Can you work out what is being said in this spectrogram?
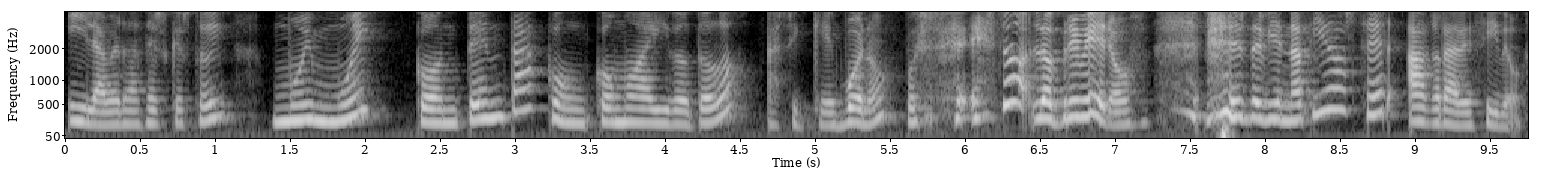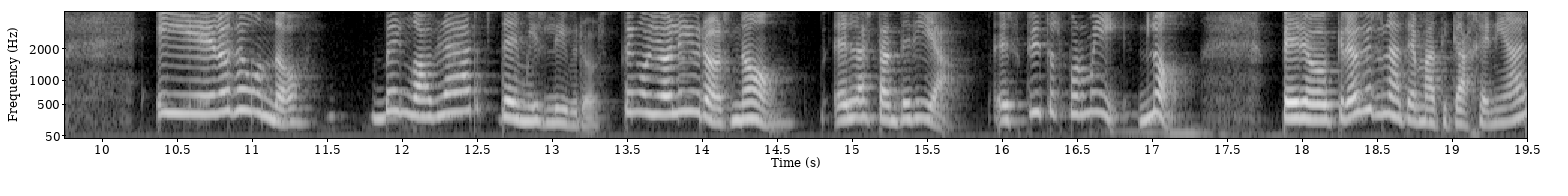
y la verdad es que estoy muy, muy contenta con cómo ha ido todo. Así que bueno, pues eso lo primero, es de bien nacido ser agradecido. Y lo segundo, vengo a hablar de mis libros. ¿Tengo yo libros? No. ¿En la estantería? ¿Escritos por mí? No. Pero creo que es una temática genial.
